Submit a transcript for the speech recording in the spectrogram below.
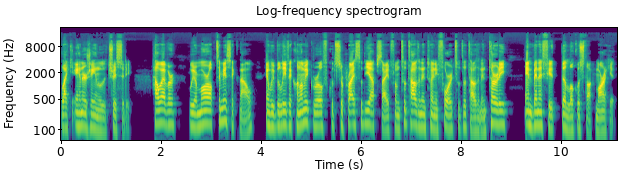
like energy and electricity. However, we are more optimistic now, and we believe economic growth could surprise to the upside from 2024 to 2030 and benefit the local stock market.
